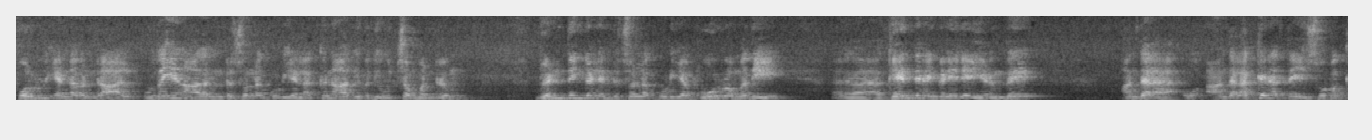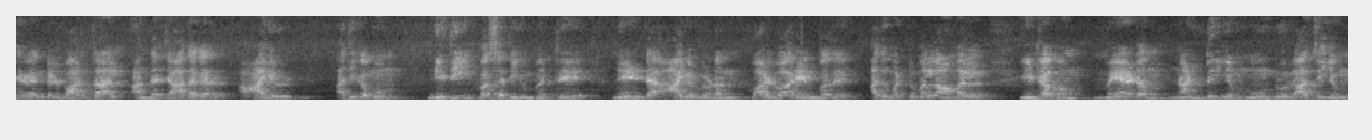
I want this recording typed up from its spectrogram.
பொருள் என்னவென்றால் உதயநாதன் என்று சொல்லக்கூடிய லக்னாதிபதி உச்சம் என்றும் வெண்திங்கள் என்று சொல்லக்கூடிய பூர்வமதி கேந்திரங்களிலே இருந்து அந்த அந்த லக்கிரத்தை சுபக்கிரங்கள் பார்த்தால் அந்த ஜாதகர் ஆயுள் அதிகமும் நிதி வசதியும் பெற்று நீண்ட ஆயுளுடன் வாழ்வார் என்பது அது மட்டுமல்லாமல் இடமும் மேடம் நண்டு எம் மூன்று ராசியும்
